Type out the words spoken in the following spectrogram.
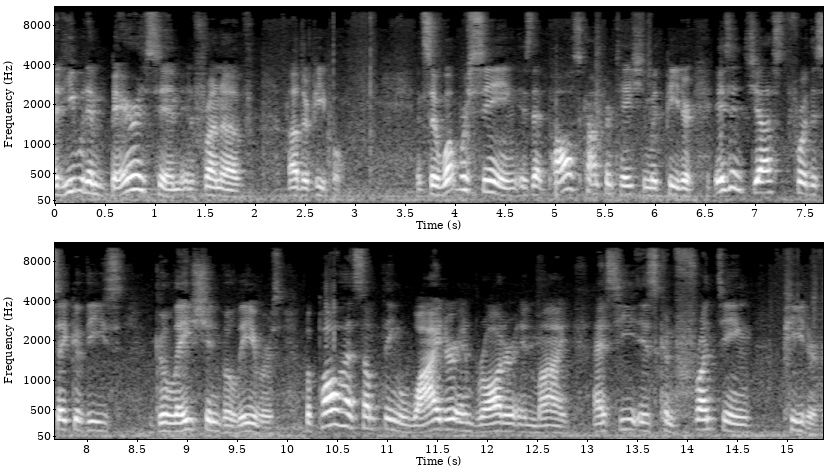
that he would embarrass him in front of other people. And so, what we're seeing is that Paul's confrontation with Peter isn't just for the sake of these Galatian believers, but Paul has something wider and broader in mind as he is confronting Peter.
